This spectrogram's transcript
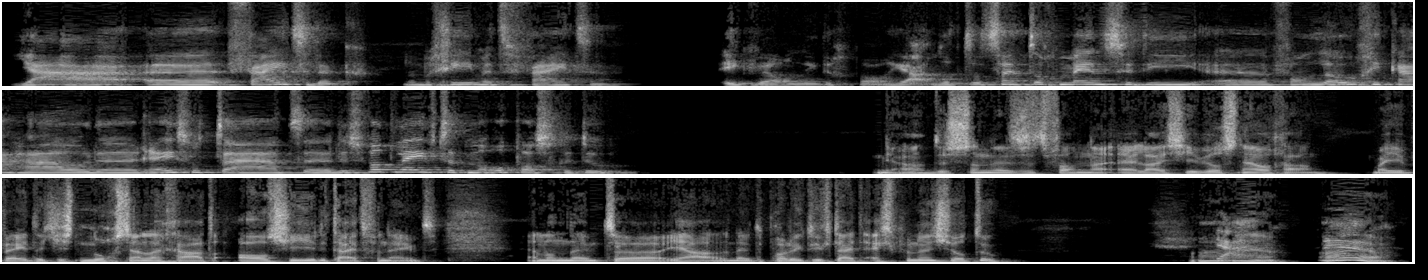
Ja, uh, feitelijk. Dan begin je met de feiten. Ik wel in ieder geval. Ja, dat, dat zijn toch mensen die uh, van logica houden, resultaten. Dus wat levert het me op als ik het doe? Ja, dus dan is het van, uh, je wil snel gaan, maar je weet dat je nog sneller gaat als je hier de tijd voor neemt. En dan neemt, uh, ja, dan neemt de productiviteit exponentieel toe. Ah, ja. ja. Ah, ja.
